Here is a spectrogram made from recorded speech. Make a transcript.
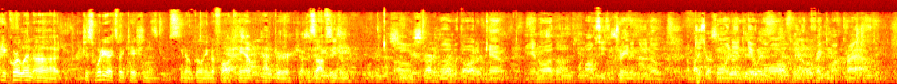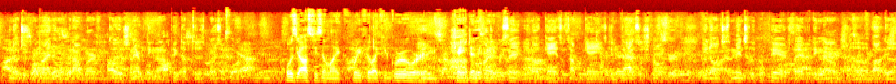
Hey, Courtland, uh, just what are your expectations, you know, going to fall camp after this offseason? Um, well, with the camp and all the off-season training, you know, I'm just going in and giving them all, you know, perfecting my craft and, you know, just relying on what I've learned from coach and everything that I've picked up to this point so far. What was the offseason like? What do you feel like you grew or you changed I anything? 100%, you know, gains on top of gains, getting faster, stronger, you know, just mentally prepared for everything that I'm uh, about to,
